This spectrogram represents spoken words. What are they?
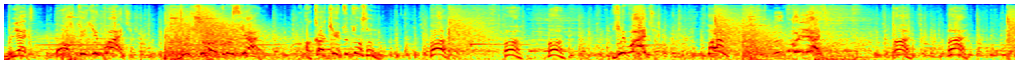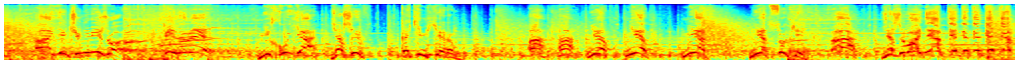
Блять! Ох ты, ебать! Вы что, друзья? А как я это должен? А! А! А! Ебать! А! Блять! А! А! А! Я ничего не вижу! Пидоры! Нихуя! Я жив! Каким хером? А, а, нет, нет, нет, нет, суки! А, я живой! Нет, нет, нет, нет, нет!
